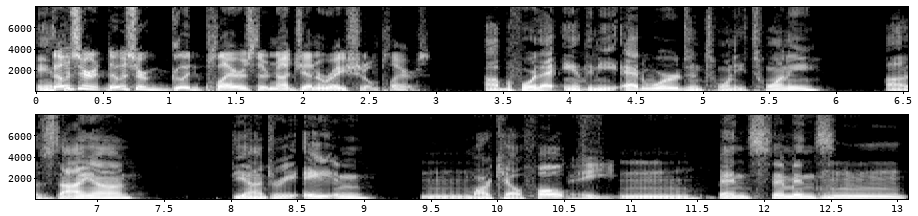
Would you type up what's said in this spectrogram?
Anthony, Those are those are good players. They're not generational players. uh, before that, Anthony Edwards in 2020, uh, Zion, DeAndre Ayton, Mm. Markelle Fultz, Ben Simmons,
